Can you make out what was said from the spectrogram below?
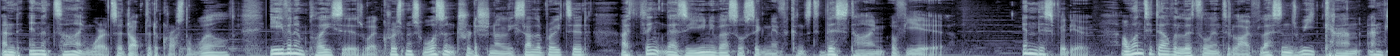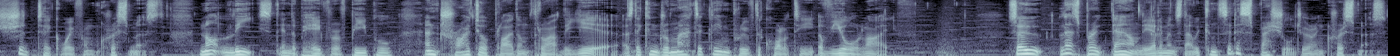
and in a time where it's adopted across the world, even in places where Christmas wasn't traditionally celebrated, I think there's a universal significance to this time of year. In this video, I want to delve a little into life lessons we can and should take away from Christmas, not least in the behaviour of people, and try to apply them throughout the year as they can dramatically improve the quality of your life. So let's break down the elements that we consider special during Christmas,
